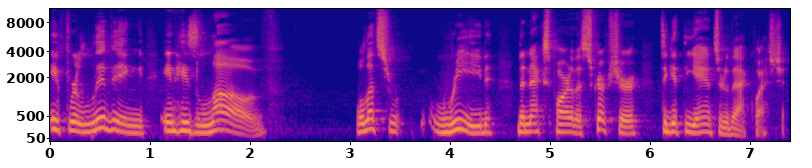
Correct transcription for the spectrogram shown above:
if we're living in his love? Well, let's read the next part of the scripture to get the answer to that question.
